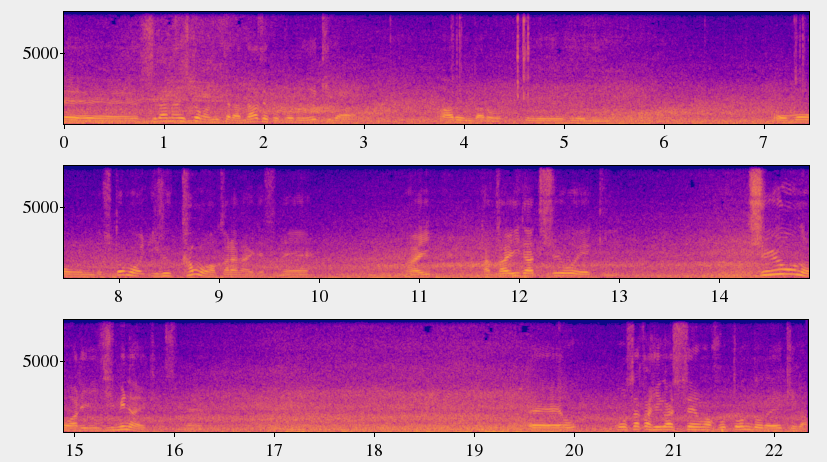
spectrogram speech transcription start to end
えー知らない人が見たらなぜここに駅があるんだろうっていうふうに思う人もいるかもわからないですね。はい、高井田中央駅中央の割に地味な駅ですね。えー大阪東線はほとんどの駅が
